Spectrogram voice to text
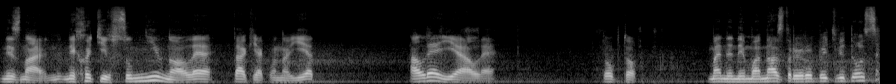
не знаю, не хотів сумнівно, але так як воно є. Але є, але. Тобто, в мене нема настрою робити відоси.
